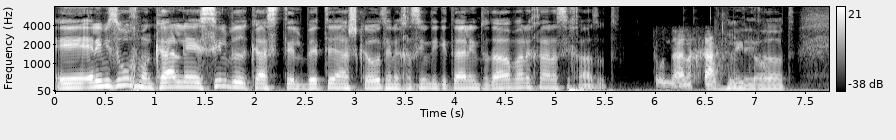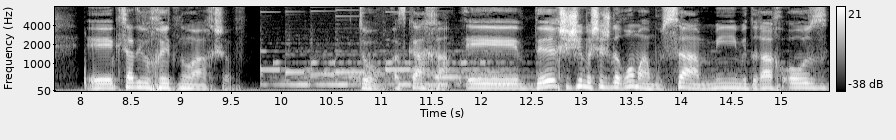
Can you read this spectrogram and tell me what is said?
אה, אלי מזרוך, מנכ"ל אה, סילבר קסטל, בית ההשקעות לנכסים דיגיטליים, תודה רבה לך על השיחה הזאת. תודה לך. להתראות. קצת דיווחי תנועה עכשיו. טוב, אז ככה, אה, דרך 66 דרומה עמוסה ממדרך עוז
